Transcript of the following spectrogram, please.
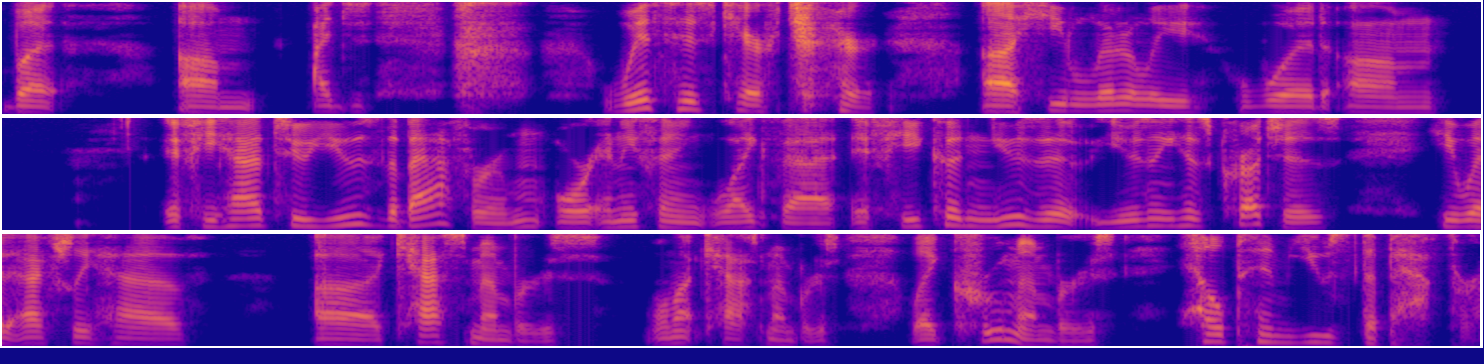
but um, I just with his character, uh, he literally would um. If he had to use the bathroom or anything like that, if he couldn't use it using his crutches, he would actually have uh, cast members. Well, not cast members, like crew members help him use the bathroom.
